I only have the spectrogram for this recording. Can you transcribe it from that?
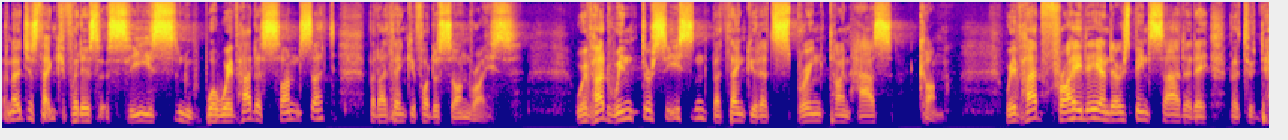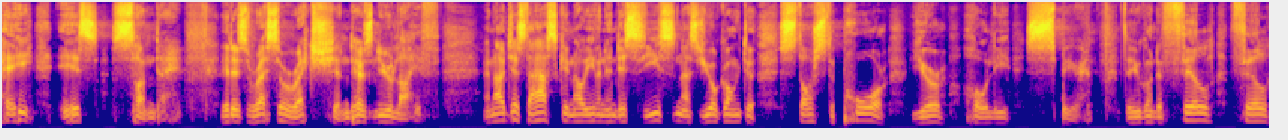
And I just thank you for this season where we've had a sunset, but I thank you for the sunrise. We've had winter season, but thank you that springtime has come. We've had Friday and there's been Saturday, but today is Sunday. It is resurrection, there's new life. And I just ask you now, even in this season, as you're going to start to pour your Holy Spirit, that you're going to fill, fill,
